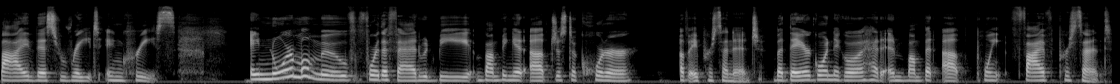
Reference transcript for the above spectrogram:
by this rate increase. A normal move for the Fed would be bumping it up just a quarter of a percentage, but they are going to go ahead and bump it up 0.5%.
